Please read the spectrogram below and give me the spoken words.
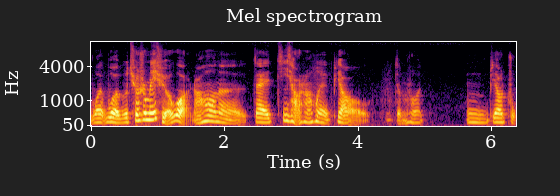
我我我确实没学过，然后呢，在技巧上会比较怎么说，嗯，比较拙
